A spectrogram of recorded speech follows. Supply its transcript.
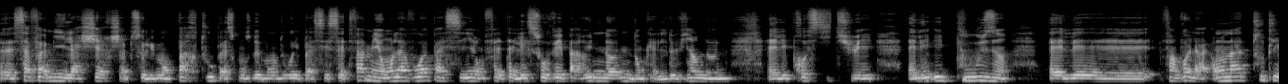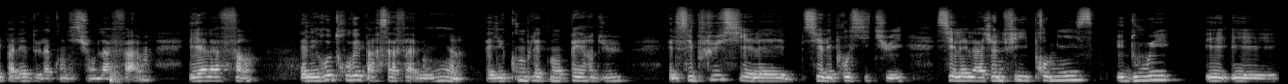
Euh, sa famille la cherche absolument partout parce qu'on se demande où est passée cette femme et on la voit passer. En fait, elle est sauvée par une nonne, donc elle devient nonne. Elle est prostituée, elle est épouse, elle est. Enfin voilà, on a toutes les palettes de la condition de la femme. Et à la fin, elle est retrouvée par sa famille. Elle est complètement perdue. Elle sait plus si elle est si elle est prostituée, si elle est la jeune fille promise et douée et,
